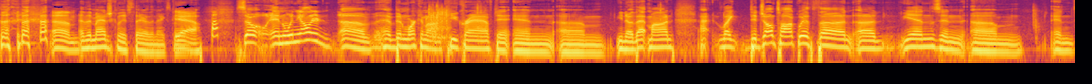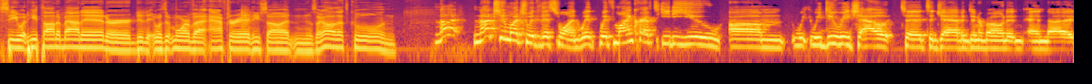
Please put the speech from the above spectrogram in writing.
and then magically it's there the next day. yeah. So, and when y'all are uh, have been working on QCraft and, and um, you know that mod, I- like, did y'all talk with uh, uh, Jens and um, and see what he thought about it, or did it was it more of a after it he saw it and was like, oh, that's cool, and Not not too much with this one. With with Minecraft EDU, um, we, we do reach out to, to Jeb and Dinnerbone and and uh,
